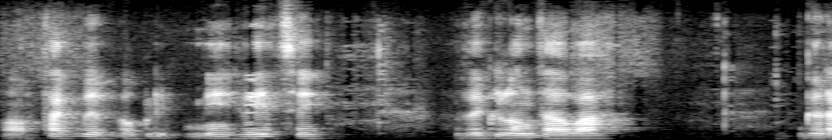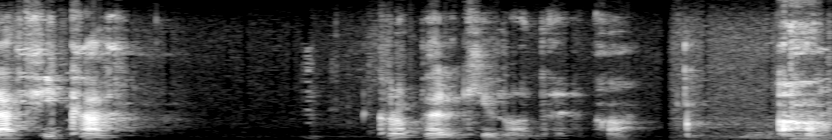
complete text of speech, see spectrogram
O, tak by mogli mniej więcej wyglądała grafika kropelki wody. O. o,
